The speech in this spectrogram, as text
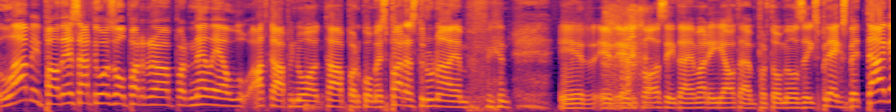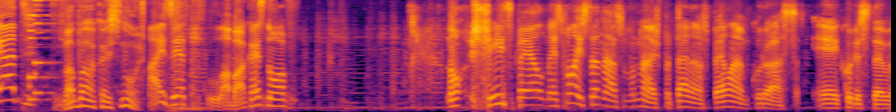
Labi, paldies, Arti Ozol, par, par nelielu atkāpi no tā, par ko mēs parasti runājam. ir, ir, ir klausītājiem arī jautājumi par to milzīgs prieks. Bet tagad. Labākais no. Aiziet, labākais no. Nu, šī spēle, mēs man liekas, neesam runājuši par tādām spēlēm, kurās, e, kuras tev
